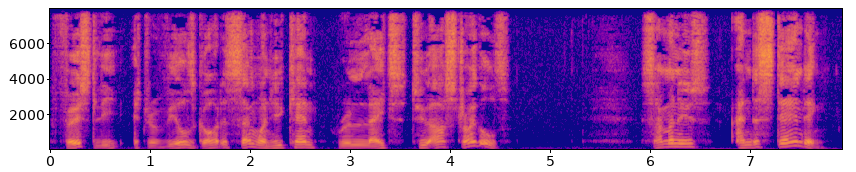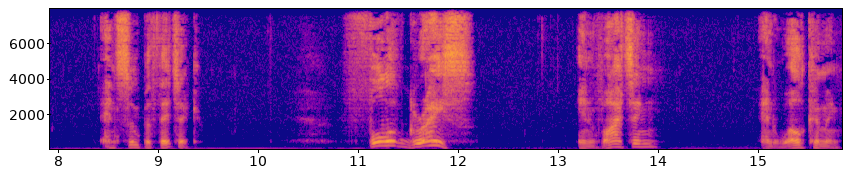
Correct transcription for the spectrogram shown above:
Firstly, it reveals God as someone who can relate to our struggles, someone who's understanding and sympathetic, full of grace, inviting and welcoming,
